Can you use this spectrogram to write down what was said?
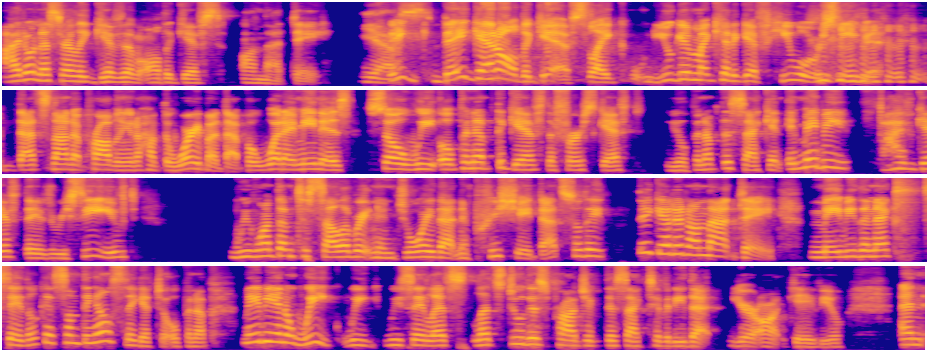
I don't necessarily give them all the gifts on that day. Yes. They, they get all the gifts. Like you give my kid a gift, he will receive it. That's not a problem. You don't have to worry about that. But what I mean is, so we open up the gift, the first gift, we open up the second. It may be five gifts they've received, we want them to celebrate and enjoy that and appreciate that. So they they get it on that day. Maybe the next day they'll get something else they get to open up. Maybe in a week we we say let's let's do this project this activity that your aunt gave you and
